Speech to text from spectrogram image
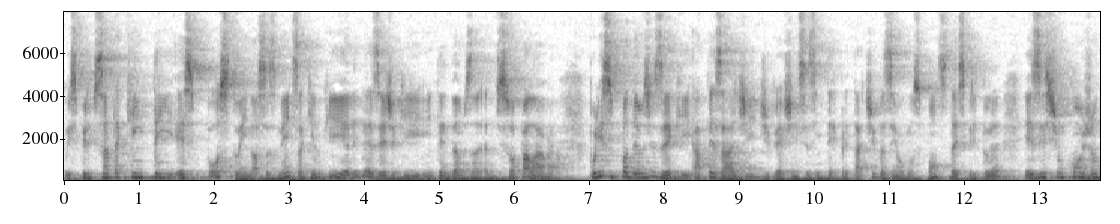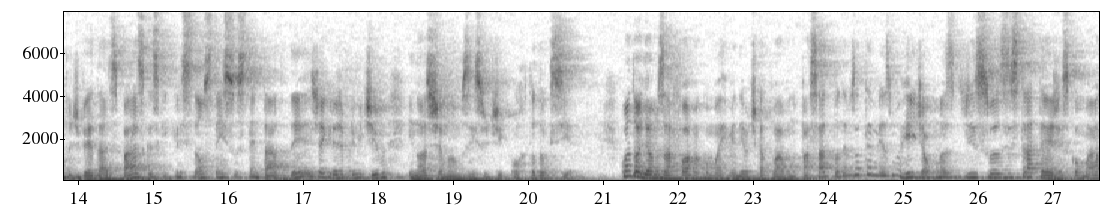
O Espírito Santo é quem tem exposto em nossas mentes aquilo que ele deseja que entendamos de Sua palavra. Por isso, podemos dizer que, apesar de divergências interpretativas em alguns pontos da Escritura, existe um conjunto de verdades básicas que cristãos têm sustentado desde a igreja primitiva e nós chamamos isso de ortodoxia. Quando olhamos a forma como a hermenêutica atuava no passado, podemos até mesmo rir de algumas de suas estratégias, como a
